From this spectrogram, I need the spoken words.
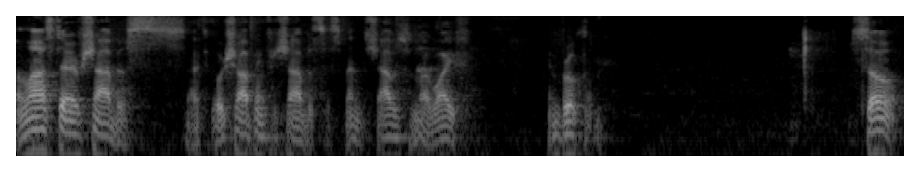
last day of Shabbos, I had to go shopping for Shabbos. I spent Shabbos with my wife in Brooklyn. So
